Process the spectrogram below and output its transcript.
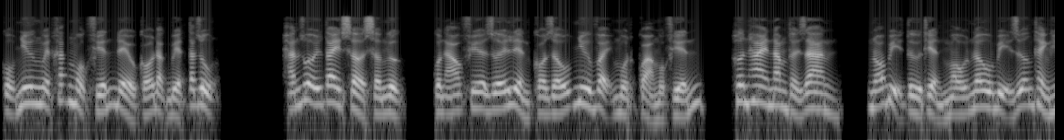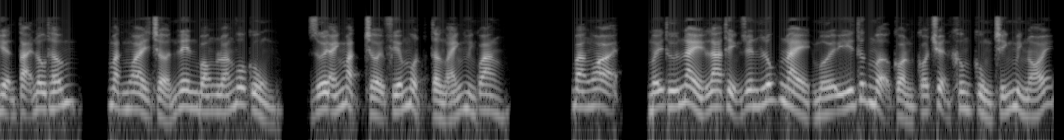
cổ như nguyệt khắc một phiến đều có đặc biệt tác dụng. Hắn rôi tay sờ sờ ngực, quần áo phía dưới liền có dấu như vậy một quả một phiến, hơn 2 năm thời gian, nó bị từ thiển màu nâu bị dưỡng thành hiện tại nâu thẫm, mặt ngoài trở nên bóng loáng vô cùng, dưới ánh mặt trời phía một tầng ánh huỳnh quang. Bà ngoại, mấy thứ này La Thịnh Duyên lúc này mới ý thức mợ còn có chuyện không cùng chính mình nói,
